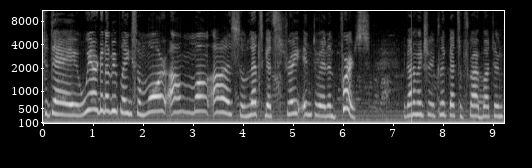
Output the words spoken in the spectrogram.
today we are gonna be playing some more Among Us. So let's get straight into it. And first, you gotta make sure you click that subscribe button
